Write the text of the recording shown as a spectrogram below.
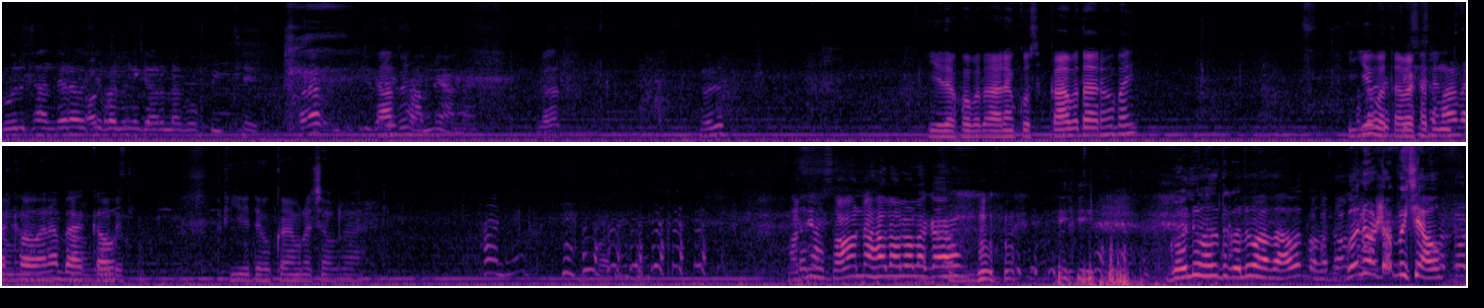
गोली छान दे रहा है उसी बल निकाल लगो पीछे सामने आना है। बोलो। ये देखो बता रहे हैं कुछ। कहाँ बता रहे हो भाई? ये बता रखा हुआ है ना बैग का ये देखो कैमरा चल रहा है। अरे ना हलो गोलू हो तो गोलू आओ। गोलू हटो पीछे आओ। तो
